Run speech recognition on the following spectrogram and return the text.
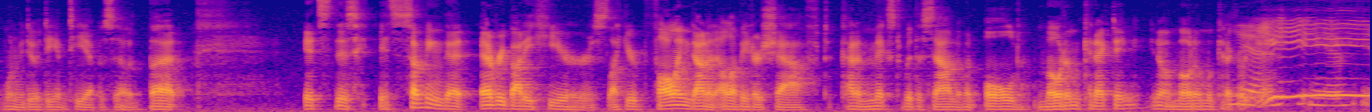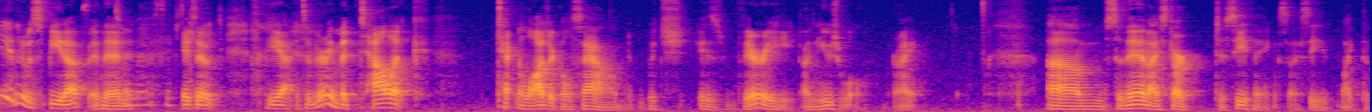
when we do a DMT episode, but it's this it's something that everybody hears like you're falling down an elevator shaft kind of mixed with the sound of an old modem connecting you know a modem would connect like, Yeah, yeah, yeah. and then it would speed up and then it's a yeah it's a very metallic technological sound which is very unusual right um, so then I start to see things. I see like the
